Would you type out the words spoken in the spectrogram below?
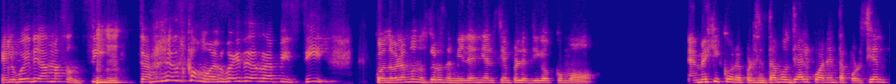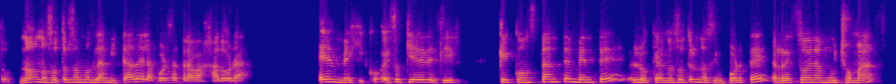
El güey de Amazon sí, ¿sabes? Como el güey de Rappi sí. Cuando hablamos nosotros de millennial, siempre les digo como, en México representamos ya el 40%, ¿no? Nosotros somos la mitad de la fuerza trabajadora en México. Eso quiere decir que constantemente lo que a nosotros nos importe resuena mucho más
